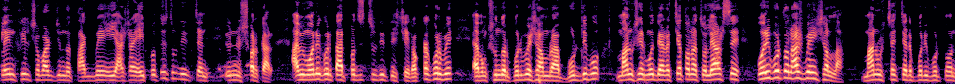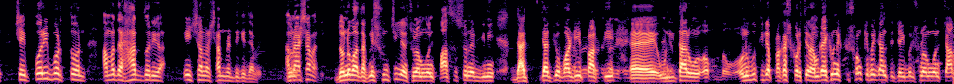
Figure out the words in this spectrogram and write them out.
প্লেন ফিল্ড সবার জন্য থাকবে এই আশা এই প্রতিশ্রুতি দিচ্ছেন ইউনিট সরকার। আমি মনে করি তার প্রতিশ্রুতিতে সে রক্ষা করবে এবং সুন্দর পরিবেশে আমরা ভোট দিব। মানুষের মধ্যে একটা চেতনা চলে আসছে পরিবর্তন আসবে ইনশাল্লাহ। মানুষ চাইছে একটা পরিবর্তন সেই পরিবর্তন আমাদের হাত ধরিয়া ইনশাল্লাহ সামনের দিকে যাবে। আমরা আশাবাদী। ধন্যবাদ আপনি শুনছিলেন সুনামগঞ্জ পাঁচ আসনের যিনি জাতীয় পার্টির প্রার্থী উনি তার অনুভূতিটা প্রকাশ করেছেন। আমরা এখন একটু সংক্ষেপে জানতে চাইব সুনামগঞ্জ চার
